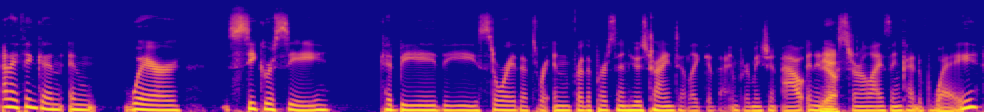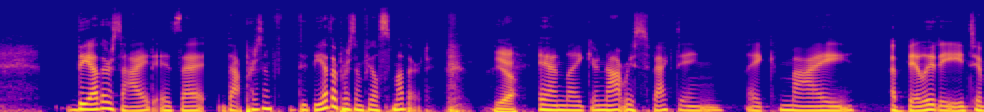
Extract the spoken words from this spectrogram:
And I think in, in where secrecy could be the story that's written for the person who's trying to like get that information out in an Yeah. externalizing kind of way. The other side is that that person, the the other person feels smothered yeah, and like you're not respecting like my ability to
